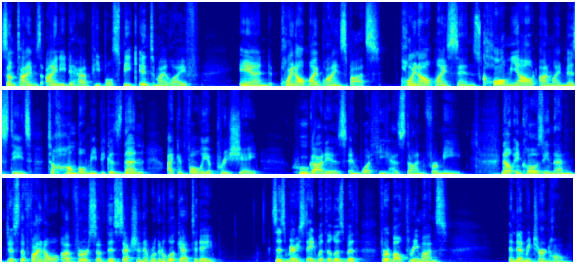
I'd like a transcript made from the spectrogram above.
Sometimes I need to have people speak into my life and point out my blind spots point out my sins, call me out on my misdeeds to humble me, because then I can fully appreciate who God is and what He has done for me. Now, in closing, then, just the final uh, verse of this section that we're going to look at today says Mary stayed with Elizabeth for about three months and then returned home.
